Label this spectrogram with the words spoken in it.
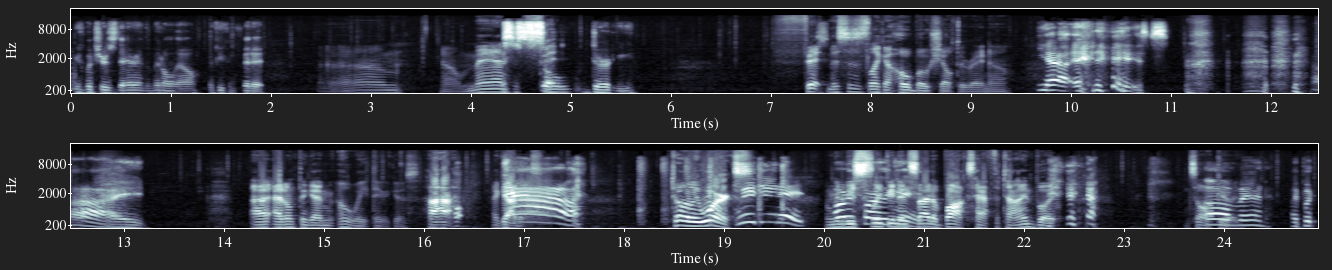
You can put yours there in the middle now, if you can fit it. Um. Oh man. This is so dirty. fit. This is like a hobo shelter right now. Yeah, it is. I, I don't think I'm. Oh wait, there it goes. Ha Oh, I got yeah! it. Totally works. We did it. I'm gonna be Hardest part of the sleeping inside a box half the time, but it's all Oh good. man, I put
